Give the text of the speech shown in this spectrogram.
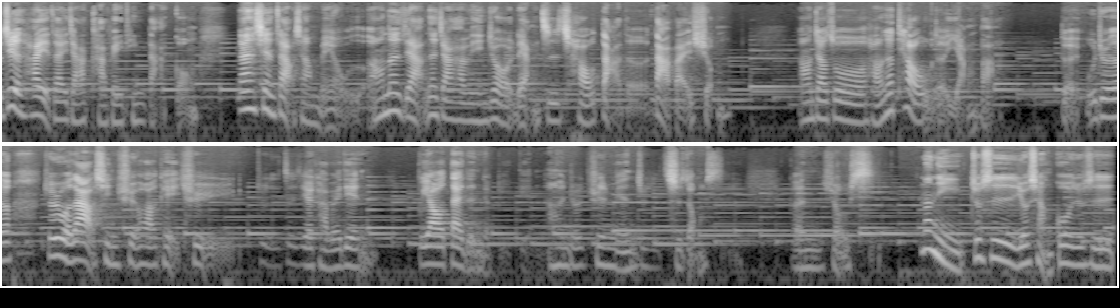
我记得他也在一家咖啡厅打工，但是现在好像没有了。然后那家那家咖啡厅就有两只超大的大白熊，然后叫做好像叫跳舞的羊吧。对，我觉得就如果大家有兴趣的话，可以去就是这些咖啡店，不要带着你的笔电，然后你就去那边就是吃东西跟休息。那你就是有想过，就是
